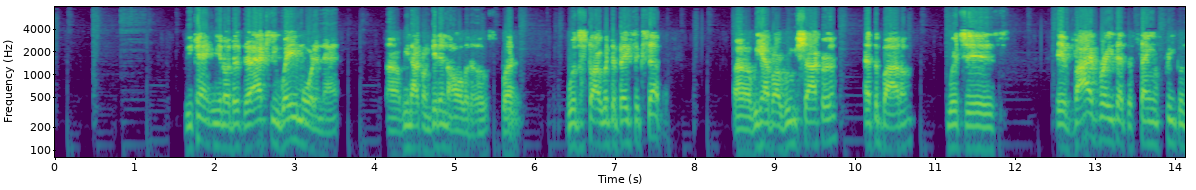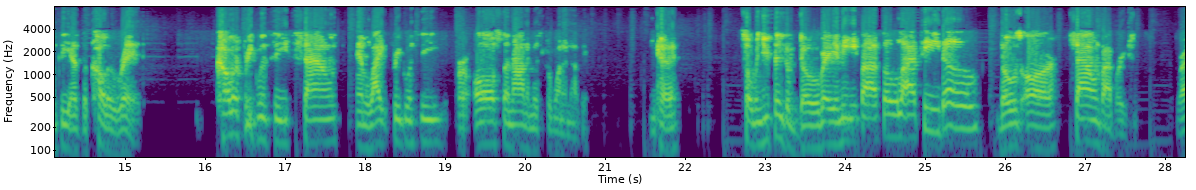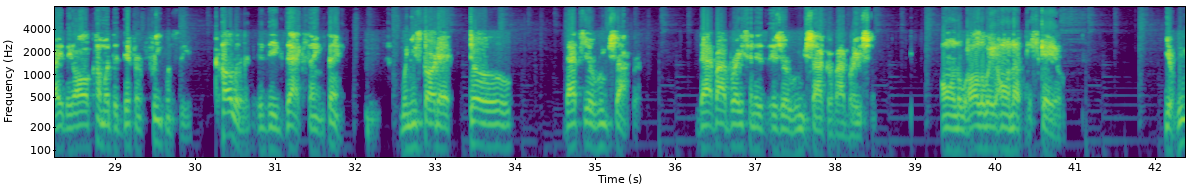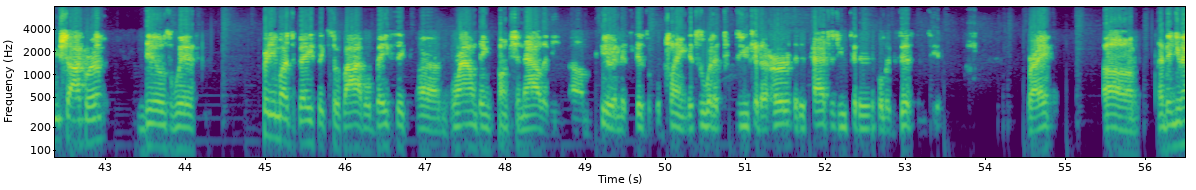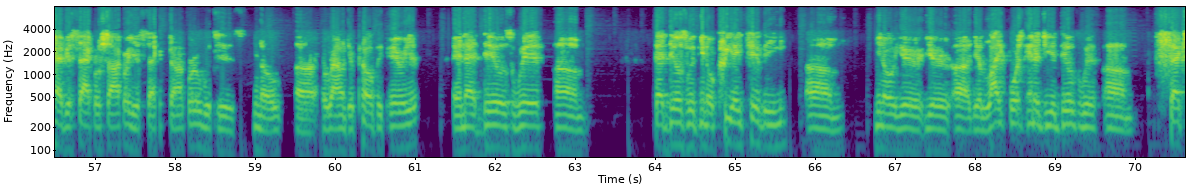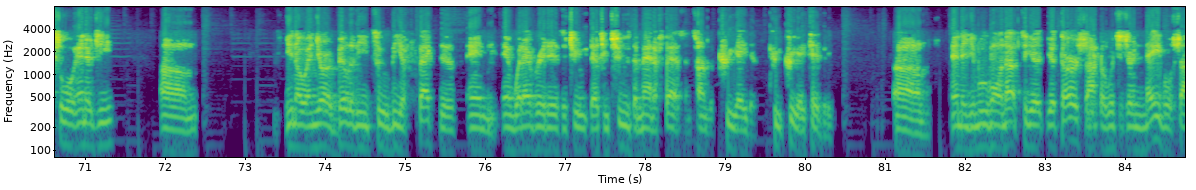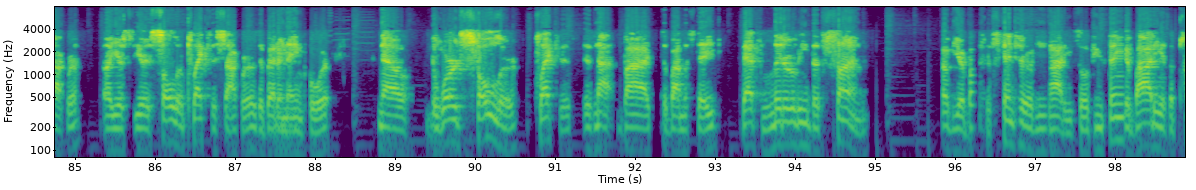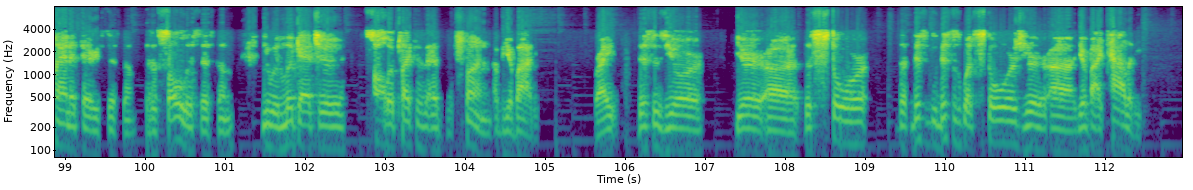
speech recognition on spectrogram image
We can't, you know, they're, they're actually way more than that. Uh, we're not going to get into all of those, but we'll just start with the basic seven. Uh, we have our root chakra at the bottom, which is it vibrates at the same frequency as the color red. Color frequency, sound, and light frequency are all synonymous to one another. Okay. So when you think of do, re, mi, fa, sol, la, ti, do, those are sound vibrations, right? They all come with a different frequency. Color is the exact same thing. When you start at do, that's your root chakra. That vibration is, is your root chakra vibration on the, all the way on up the scale. Your root chakra deals with pretty much basic survival, basic uh, grounding functionality um, here in this physical plane. This is what attaches you to the earth. It attaches you to the physical existence here, right? Um, and then you have your sacral chakra, your second chakra, which is you know uh, around your pelvic area, and that deals with um, that deals with you know creativity, um, you know your your uh, your life force energy. It deals with um, sexual energy. You know, and your ability to be effective in, in whatever it is that you that you choose to manifest in terms of creative cre- creativity. Um, and then you move on up to your, your third chakra, which is your navel chakra, uh, your your solar plexus chakra is a better name for it. Now, the word solar plexus is not by by mistake. That's literally the sun of your body, the center of your body. So if you think your body as a planetary system, as a solar system, you would look at your solar plexus as the sun of your body, right? This is your your uh, the store. The, this is this is what stores your uh, your vitality,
